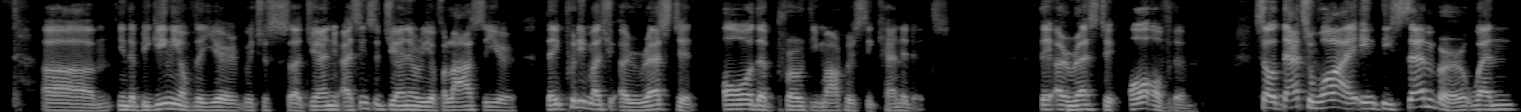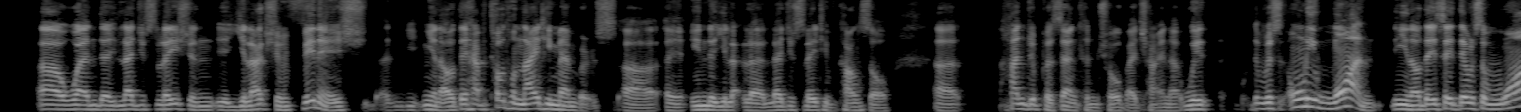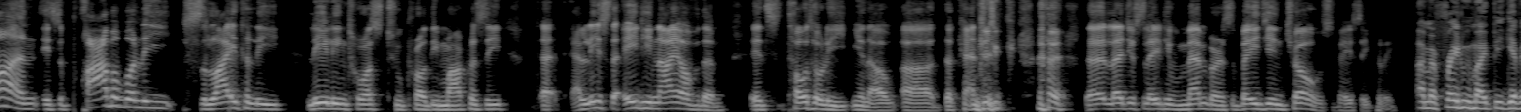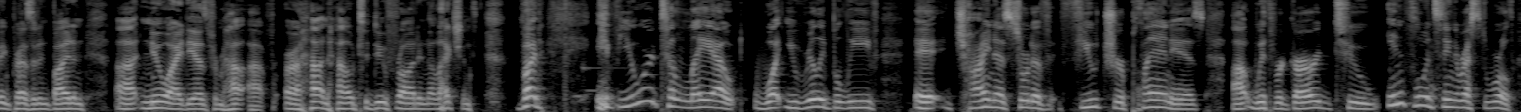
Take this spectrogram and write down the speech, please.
um, in the beginning of the year, which is uh, January, I think it's January of last year, they pretty much arrested all the pro-democracy candidates. They arrested all of them. So that's why in December, when uh, when the legislation election finish, you know they have total 90 members uh, in the legislative council, uh, 100% controlled by China with there was only one. You know, they say there was a one. It's probably slightly leaning towards to pro democracy. Uh, at least 89 of them, it's totally, you know, uh, the candidate, the legislative members Beijing chose, basically. I'm afraid we might be giving President Biden uh, new ideas from how uh, on how to do fraud in elections. But if you were to lay out what you really believe uh, China's sort of future plan is uh, with regard to influencing the rest of the world.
